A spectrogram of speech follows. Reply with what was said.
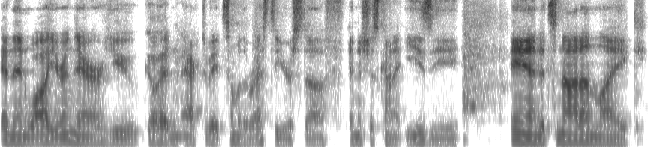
And then while you're in there, you go ahead and activate some of the rest of your stuff, and it's just kind of easy. and it's not unlike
